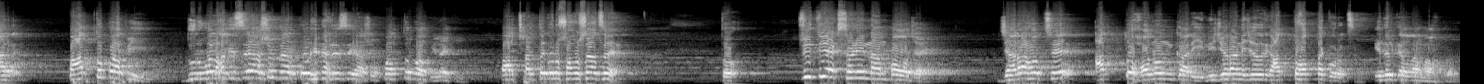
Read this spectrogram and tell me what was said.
আর পাপ পাপি, দুর্বল হাদিসে আসুক আর কঠিন হাদিসে আসুক পাপ পাপি নাকি? পাপ ছাড়তে কোনো সমস্যা আছে? তো তৃতীয় এক শ্রেণির নাম পাওয়া যায়, যারা হচ্ছে আত্মহননকারী, নিজেরা নিজেদেরকে আত্মহত্যা করেছে। এদেরকে আল্লাহ মাফ করে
